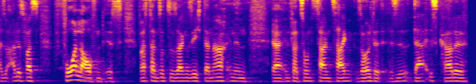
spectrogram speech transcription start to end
also alles, was vorlaufend ist, was dann sozusagen sich danach in den ja, Inflationszahlen zeigen sollte. Also, da ist gerade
